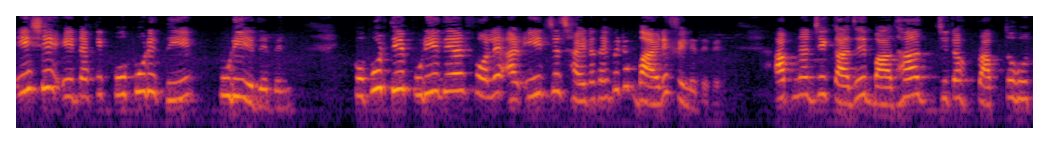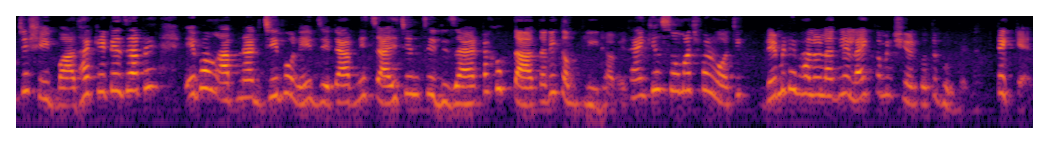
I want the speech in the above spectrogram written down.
এসে এটাকে কোপরে দিয়ে পুড়িয়ে দেবেন। কোপর দিয়ে পুড়িয়ে দেওয়ার ফলে আর এর যে ছাইটা থাকবে এটা বাইরে ফেলে দেবেন। আপনার যে কাজে বাধা যেটা প্রাপ্ত হচ্ছে সেই বাধা কেটে যাবে এবং আপনার জীবনে যেটা আপনি চাইছেন সেই ডিজায়ারটা খুব তাড়াতাড়ি কমপ্লিট হবে। Thank you so much for watching remedy ভালো লাগলে লাইক কমেন্ট শেয়ার করতে ভুলবেন না। টেক কেয়ার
